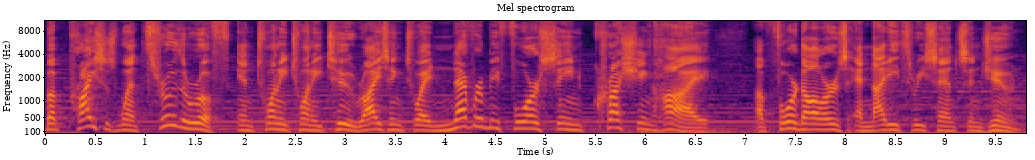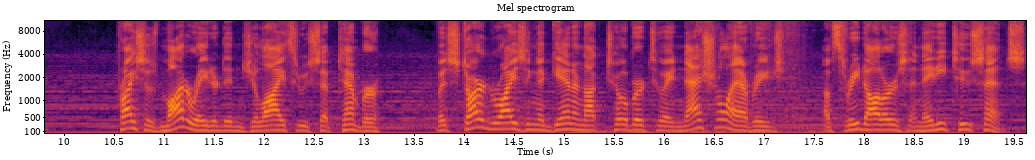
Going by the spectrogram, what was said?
But prices went through the roof in 2022, rising to a never before seen crushing high of $4.93 in June. Prices moderated in July through September but started rising again in October to a national average of $3.82.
